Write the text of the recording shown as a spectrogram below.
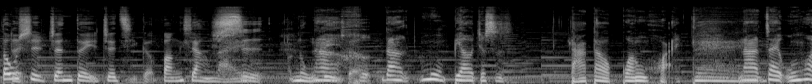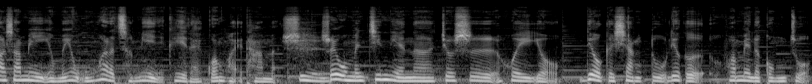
都是针对这几个方向来是努力的，那目标就是达到关怀。对，那在文化上面有没有文化的层面，也可以来关怀他们。是，所以我们今年呢，就是会有六个向度、六个方面的工作。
